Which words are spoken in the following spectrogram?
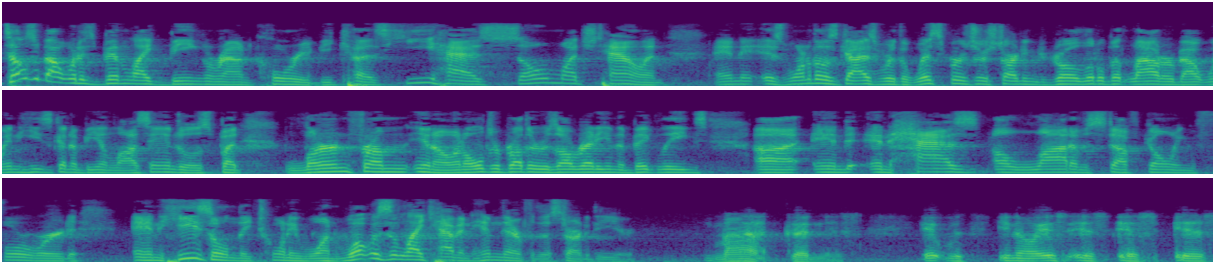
Tell us about what it's been like being around Corey because he has so much talent and is one of those guys where the whispers are starting to grow a little bit louder about when he's going to be in Los Angeles. But learn from you know an older brother who's already in the big leagues uh, and and has a lot of stuff going forward. And he's only 21. What was it like having him there for the start of the year? My goodness, it was you know it's it's it's, it's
